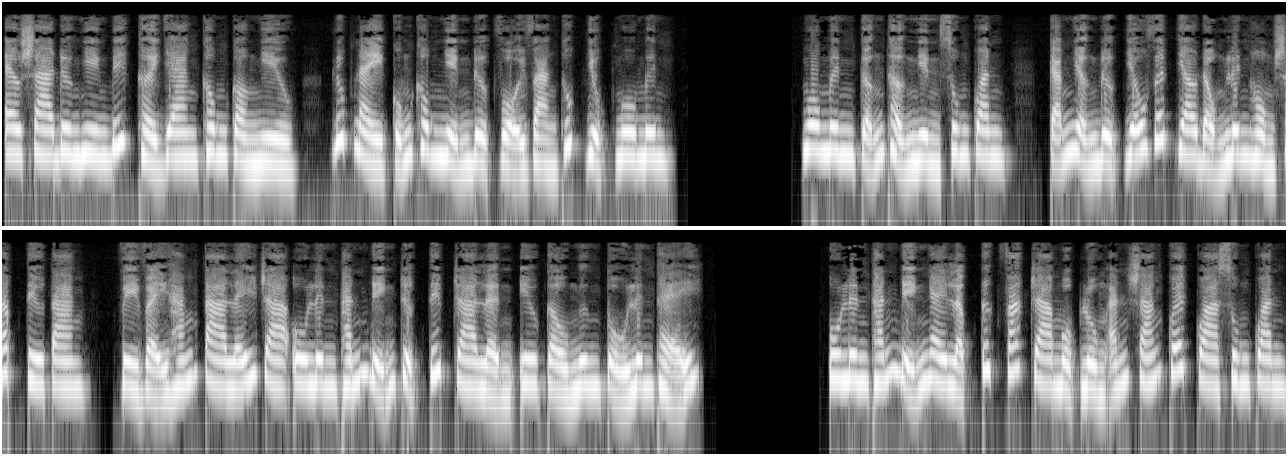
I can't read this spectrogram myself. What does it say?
Elsa đương nhiên biết thời gian không còn nhiều, lúc này cũng không nhịn được vội vàng thúc giục ngô minh. Ngô minh cẩn thận nhìn xung quanh, cảm nhận được dấu vết dao động linh hồn sắp tiêu tan, vì vậy hắn ta lấy ra u linh thánh điển trực tiếp ra lệnh yêu cầu ngưng tụ linh thể u linh thánh điển ngay lập tức phát ra một luồng ánh sáng quét qua xung quanh,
